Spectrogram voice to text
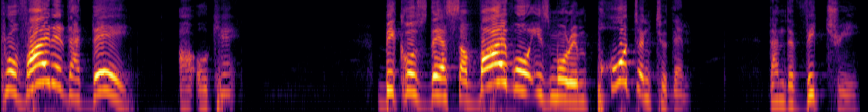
provided that they are okay. Because their survival is more important to them than the victory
